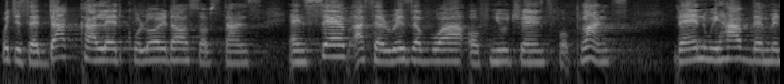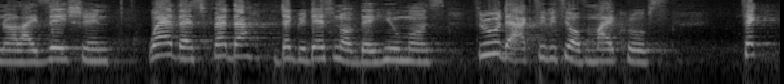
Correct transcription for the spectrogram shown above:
which is a dark colored colloidal substance, and serve as a reservoir of nutrients for plants. Then we have the mineralization, where there's further degradation of the humus through the activity of microbes. Take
